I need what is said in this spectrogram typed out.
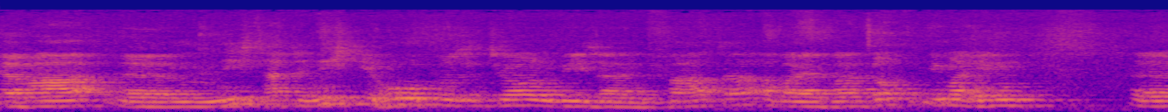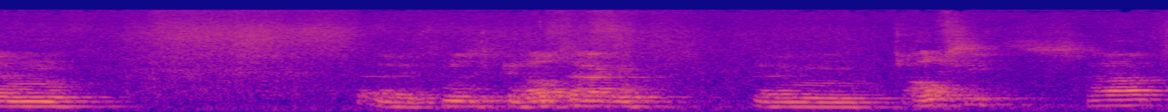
Er war, ähm, nicht, hatte nicht die hohe Position wie sein Vater, aber er war doch immerhin, ähm, äh, muss ich genau sagen, ähm, Aufsichtsrat.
